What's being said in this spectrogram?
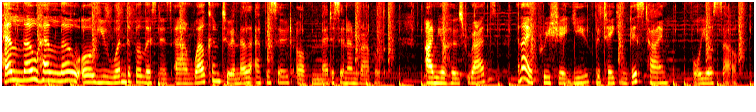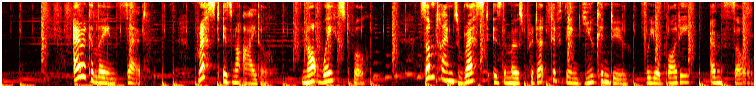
Hello, hello, all you wonderful listeners, and welcome to another episode of Medicine Unraveled. I'm your host, Rads, and I appreciate you for taking this time for yourself. Erica Layne said, Rest is not idle, not wasteful. Sometimes rest is the most productive thing you can do for your body and soul.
